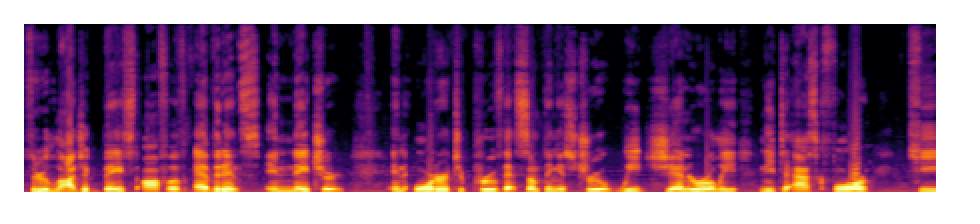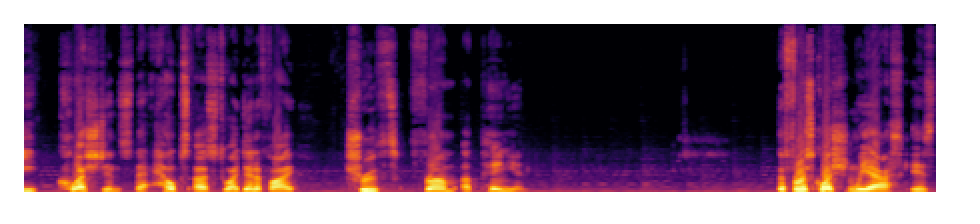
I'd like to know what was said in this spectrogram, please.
Through logic based off of evidence in nature, in order to prove that something is true, we generally need to ask four key questions that helps us to identify truths from opinion. The first question we ask is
